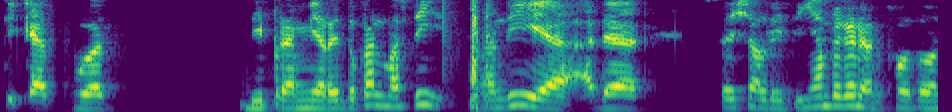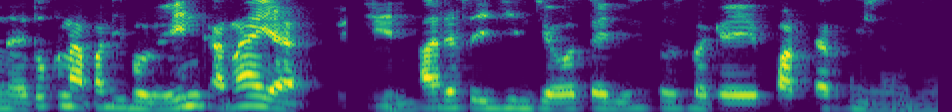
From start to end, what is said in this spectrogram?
tiket buat di premiere itu kan pasti nanti ya ada speciality-nya mereka dapat foto. Nah, itu kenapa dibolehin? Karena ya Izin. ada seizin JOT di situ sebagai partner bisnis.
